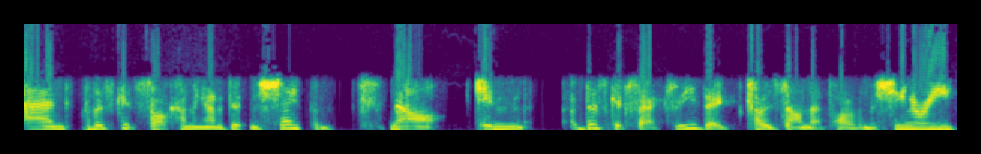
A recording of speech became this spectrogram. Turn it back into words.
and the biscuits start coming out a bit misshapen. Now, in a biscuit factory. They'd close down that part of the machinery.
